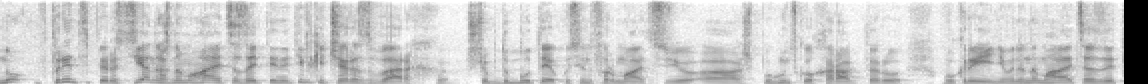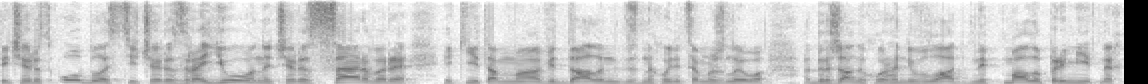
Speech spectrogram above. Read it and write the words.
Ну, в принципі, росіяни ж намагаються зайти не тільки через верх, щоб добути якусь інформацію шпигунського характеру в Україні. Вони намагаються зайти через області, через райони, через сервери, які там віддалені, де знаходяться, можливо, державних органів влади, малопримітних.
